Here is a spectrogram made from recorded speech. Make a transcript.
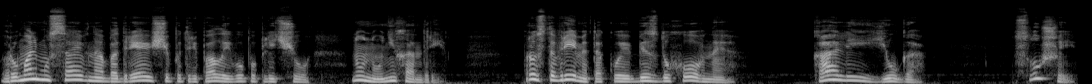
Румаль Мусаевна ободряюще потрепала его по плечу. «Ну-ну, не хандри. Просто время такое бездуховное. Кали-юга. Слушай,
